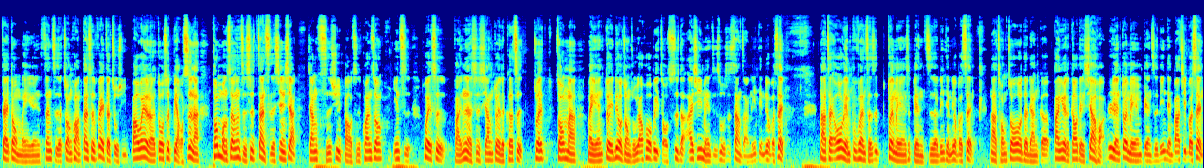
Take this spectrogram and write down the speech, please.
带动美元升值的状况。但是费的主席鲍威尔多次表示呢，通膨升温只是暂时的现象，将持续保持宽松，因此会是反映的是相对的克制。最终呢，美元对六种主要货币走势的 IC 美元指数是上涨零点六个 ce。那在欧元部分则是对美元是贬值了零点六 percent。那从周二的两个半月的高点下滑，日元对美元贬值零点八七 percent，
